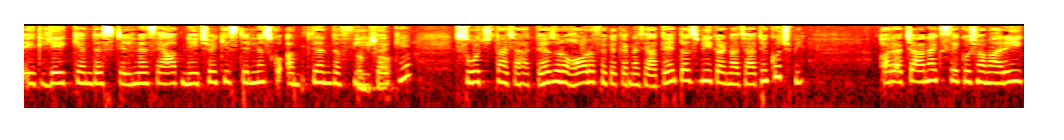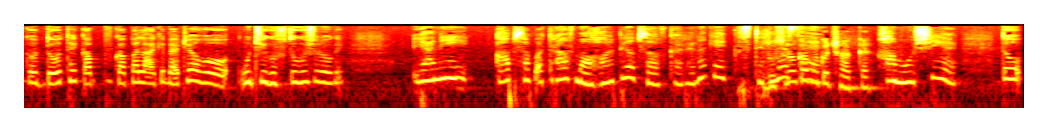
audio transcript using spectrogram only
ایک لیک کے اندر اسٹلنس ہے۔ آپ نیچر کی اسٹلنس کو اپنے اندر فیل کر کے سوچنا چاہتے ہیں ذرا غور و فکر کرنا چاہتے ہیں تصویر کرنا چاہتے ہیں کچھ بھی۔ اور اچانک سے کچھ ہمارے ہی دو تھے کپل آ کے بیٹھے اور وہ اونچی گفتگو شروع ہو گئی۔ یعنی آپ سب اطراف ماحول بھی آبزرو کر رہے ہیں نا کہ ایک حق ہے۔ خاموشی ہے۔ تو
